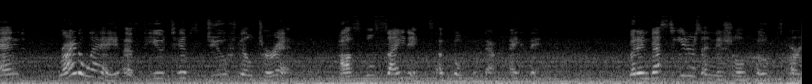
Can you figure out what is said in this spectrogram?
And right away, a few tips do filter in. Possible sightings of both of them, I think. But investigators' initial hopes are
